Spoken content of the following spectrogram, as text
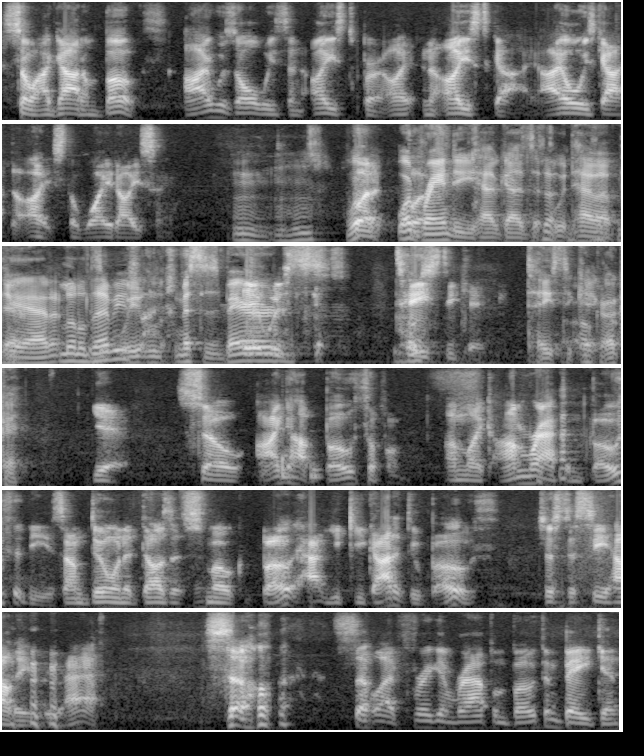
So I got them both. I was always an iced an iced guy. I always got the ice, the white icing. Mm-hmm. What But- what but- brand do you have, guys, that So- would have up there? yeah, I don't- Little Is Debbie's. we- Mrs. It was Tastykake. tasty cake. Okay. Okay. Yeah. So I got both of them. I'm like, I'm wrapping both of these. I'm doing a does it smoke both. How you, you got to do both just to see how they react. So, so I friggin' wrap them both in bacon.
